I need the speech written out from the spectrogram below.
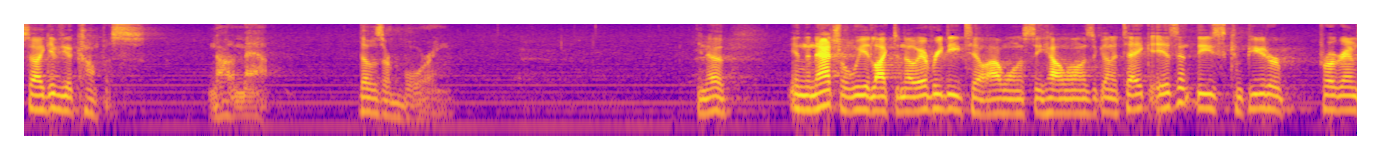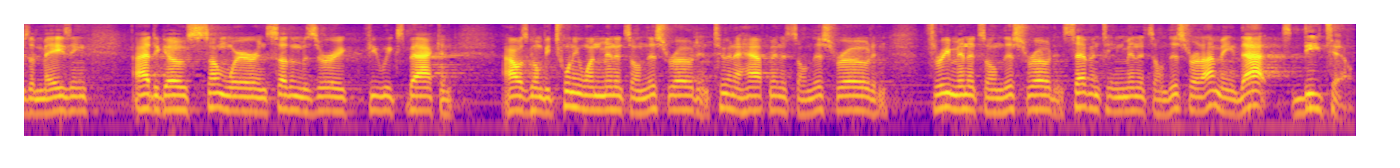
So, I give you a compass, not a map. Those are boring. You know, in the natural, we'd like to know every detail. I want to see how long is it going to take. Isn't these computer programs amazing? I had to go somewhere in southern Missouri a few weeks back, and I was going to be 21 minutes on this road, and two and a half minutes on this road, and three minutes on this road, and 17 minutes on this road. I mean, that's detail.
